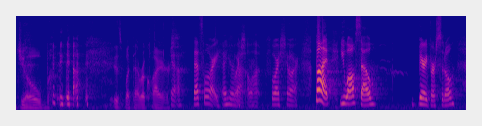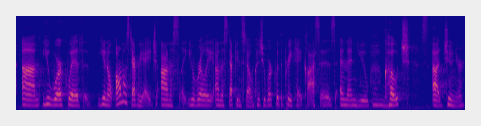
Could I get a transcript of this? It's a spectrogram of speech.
Job yeah. is what that requires." Yeah. That's Lori. I hear for that a lot. For sure. But you also, very versatile. Um, you work with, you know, almost every age, honestly. You're really on the stepping stone because you work with the pre K classes and then you coach uh, junior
